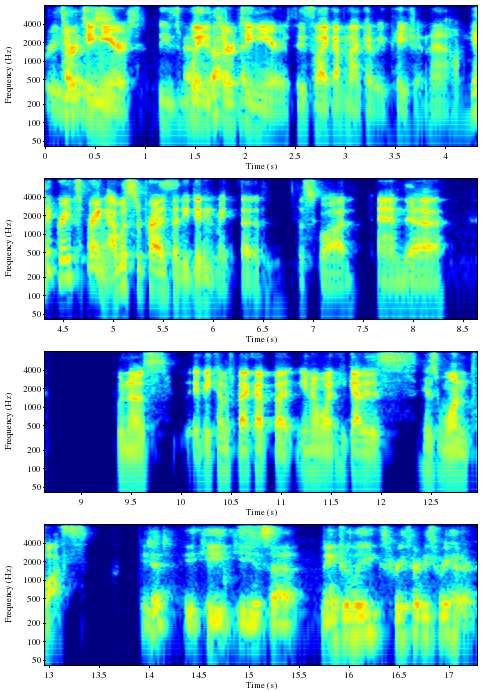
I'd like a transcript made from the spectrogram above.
13 games. years. He's Yeah. waited Okay. 13 years. He's like, I'm not going to be patient now. He had a great spring. I was surprised that he didn't make the the squad. And Yeah. uh, who knows if he comes back up? But you know what? He got his his one plus. He did. He he he is a major league 333 hitter.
